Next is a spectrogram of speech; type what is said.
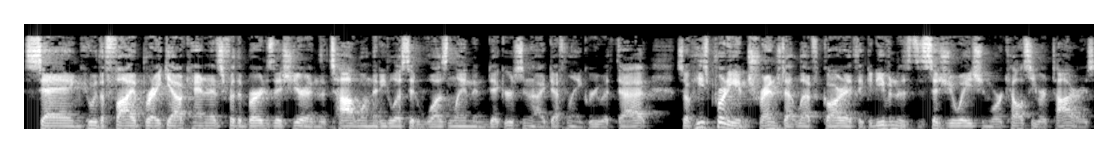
saying who are the five breakout candidates for the Birds this year, and the top one that he listed was Landon Dickerson. I definitely agree with that. So he's pretty entrenched at left guard, I think. And even as the situation where Kelce retires,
